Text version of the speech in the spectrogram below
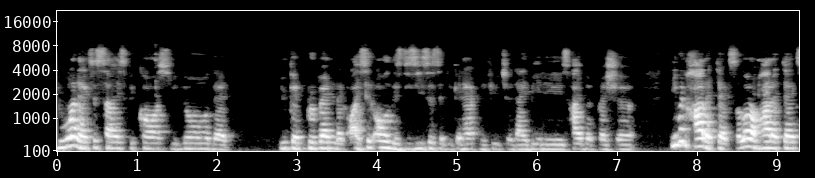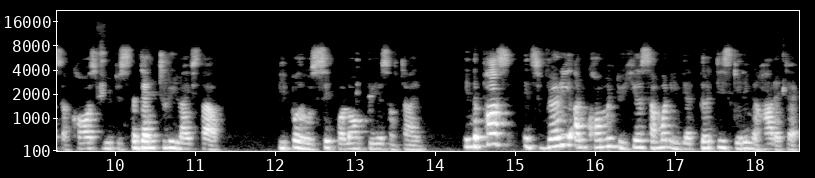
you want to exercise because you know that you can prevent, like I said, all these diseases that you can have in the future diabetes, high blood pressure, even heart attacks. A lot of heart attacks are caused due to sedentary lifestyle, people who sit for long periods of time. In the past, it's very uncommon to hear someone in their 30s getting a heart attack.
